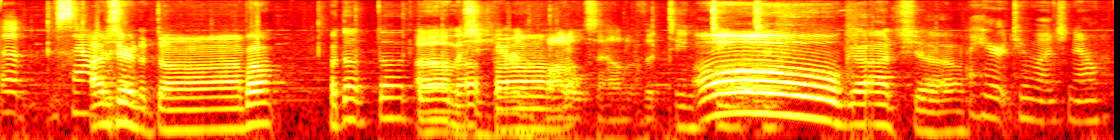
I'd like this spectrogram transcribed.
That sound. I'm just hearing the dun bum. ba dun dun Oh, dun but she hear the bottle sound of the ting ting Oh, gotcha. I hear it too much now.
